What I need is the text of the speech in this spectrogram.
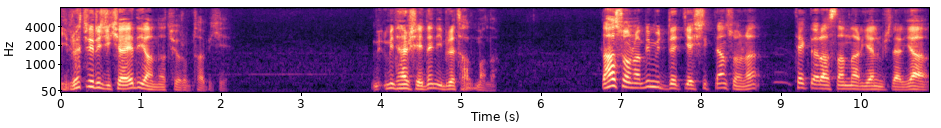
İbret verici hikaye diye anlatıyorum tabii ki. Mümin her şeyden ibret almalı. Daha sonra bir müddet geçtikten sonra tekrar aslanlar gelmişler. Ya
